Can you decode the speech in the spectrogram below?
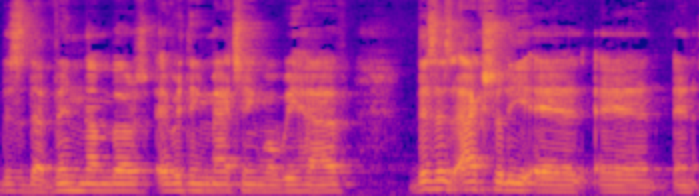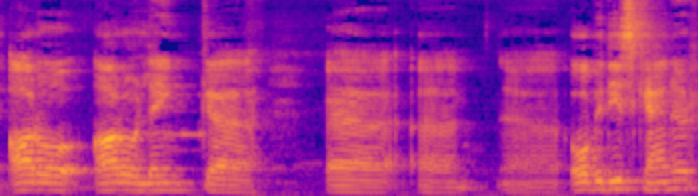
this is the VIN numbers everything matching what we have this is actually a, a an auto auto link uh, uh, uh, uh OBD scanner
